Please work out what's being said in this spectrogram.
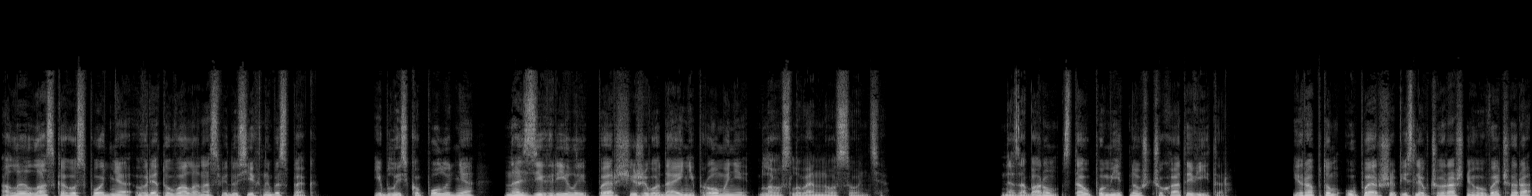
Але ласка Господня врятувала нас від усіх небезпек, і близько полудня нас зігріли перші живодайні промені благословенного сонця. Незабаром став помітно вщухати вітер, і раптом уперше після вчорашнього вечора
